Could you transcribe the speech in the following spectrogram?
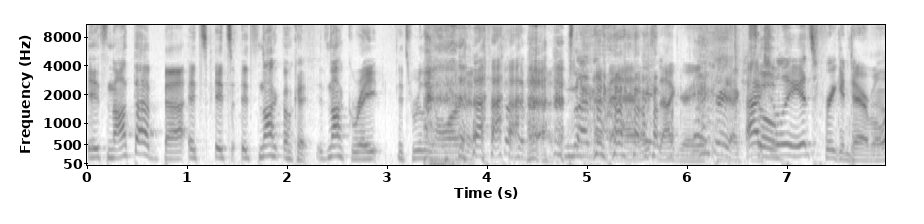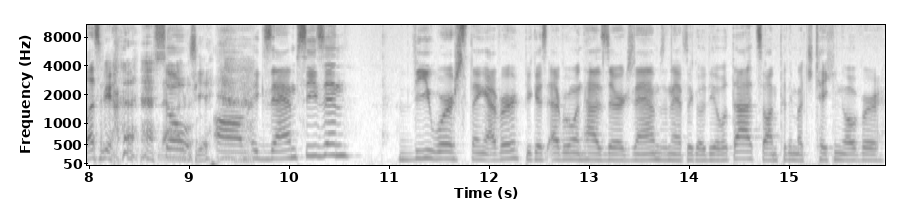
it's not that bad. It's it's it's not okay. It's not great. It's really hard. It's not that bad. It's not great. actually. it's freaking terrible. Let's be honest. No, so, um, exam season, the worst thing ever because everyone has their exams and they have to go deal with that. So I'm pretty much taking over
